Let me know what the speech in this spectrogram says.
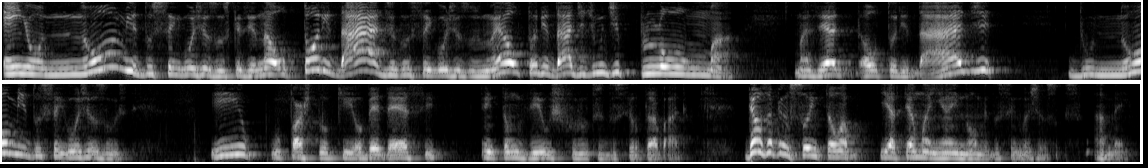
em o nome do Senhor Jesus, quer dizer, na autoridade do Senhor Jesus, não é a autoridade de um diploma, mas é a autoridade do nome do Senhor Jesus. E o pastor que obedece, então vê os frutos do seu trabalho. Deus abençoe então e até amanhã em nome do Senhor Jesus. Amém.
